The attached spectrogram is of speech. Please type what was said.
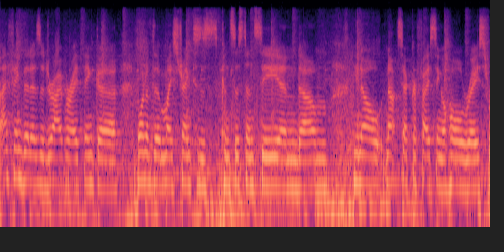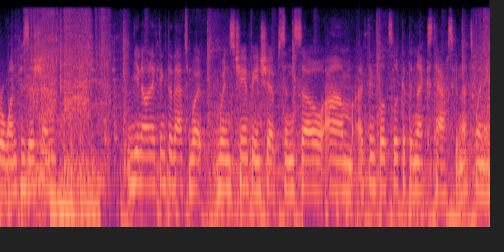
I think that as a driver, I think uh, one of the, my strengths is consistency and, um, you know, not sacrificing a whole race for one position. You know, and I think that that's what wins championships. And so um, I think let's look at the next task, and that's winning.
